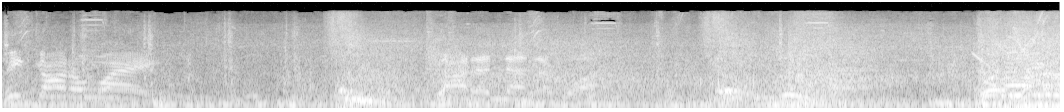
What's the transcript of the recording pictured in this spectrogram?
He got away! Got another one!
